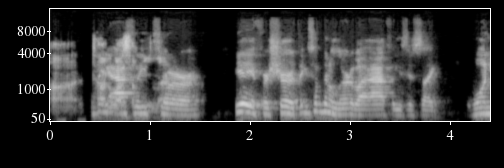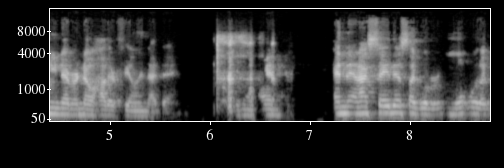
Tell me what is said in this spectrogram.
Uh, I talk think about something. athletes are yeah, yeah, for sure. I think something to learn about athletes is like one, you never know how they're feeling that day. You know? and and and I say this like with, like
